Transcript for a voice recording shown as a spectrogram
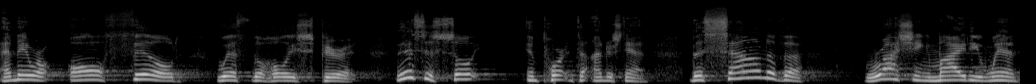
And they were all filled with the Holy Spirit. This is so important to understand. The sound of the rushing mighty wind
